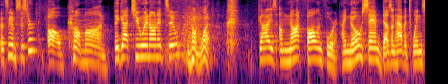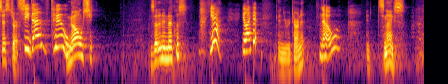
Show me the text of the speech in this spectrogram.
That's Sam's sister? Oh, come on. They got you in on it too? In on what? Guys, I'm not falling for it. I know Sam doesn't have a twin sister. She does too. No, she. Is that a new necklace? Yeah. You like it? Can you return it? No. It's nice.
